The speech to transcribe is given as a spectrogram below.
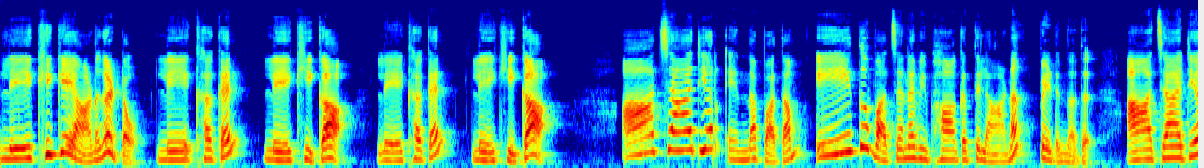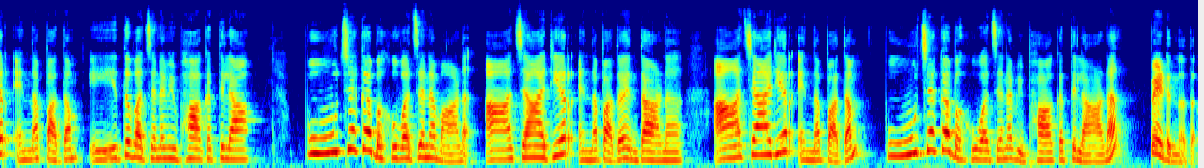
ലേഖികയാണ് കേട്ടോ. ലേഖകൻ ലേഖിക. ലേഖകൻ ലേഖിക. ആചാര്യർ എന്ന പദം ഏത് വചന വിഭാഗത്തിലാണ് പെടുന്നത്? ആചാര്യർ എന്ന പദം ഏത് വചന വിഭാഗത്തിലാ പൂജക ബഹുവചനമാണ്. ആചാര്യർ എന്ന പദം എന്താണ്? ആചാര്യർ എന്ന പദം പൂജക ബഹുവചന വിഭാഗത്തിലാണ് പെടുന്നത്.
